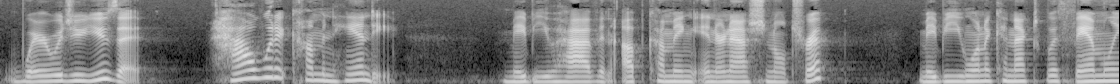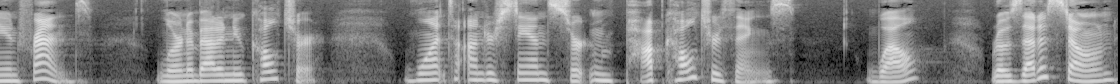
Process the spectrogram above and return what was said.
Where would you use it? How would it come in handy? Maybe you have an upcoming international trip. Maybe you want to connect with family and friends, learn about a new culture, want to understand certain pop culture things. Well, Rosetta Stone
